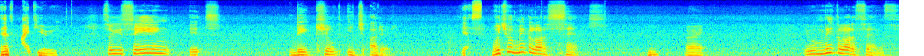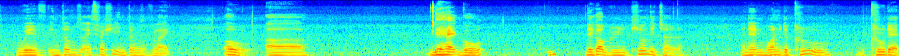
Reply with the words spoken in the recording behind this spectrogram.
That's my theory. So you're saying it's they killed each other, Yes. which would make a lot of sense, Hmm. right? It would make a lot of sense with in terms, especially in terms of like, oh, uh, they had gold, Hmm. they got greedy, killed each other, and then one of the crew, the crew that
